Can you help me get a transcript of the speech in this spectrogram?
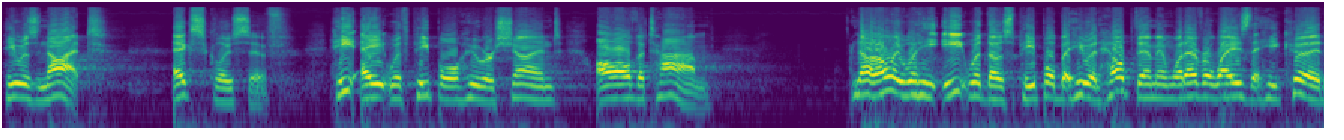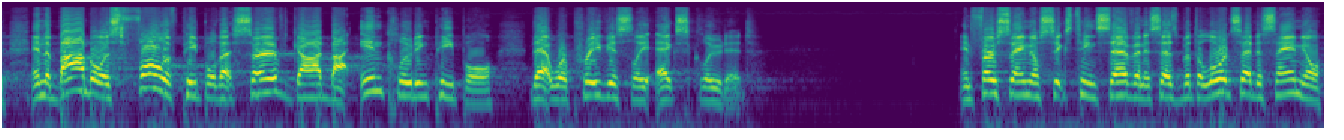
he was not exclusive. He ate with people who were shunned all the time not only would he eat with those people, but he would help them in whatever ways that he could. And the Bible is full of people that served God by including people that were previously excluded. In 1 Samuel 16, 7, it says, But the Lord said to Samuel,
